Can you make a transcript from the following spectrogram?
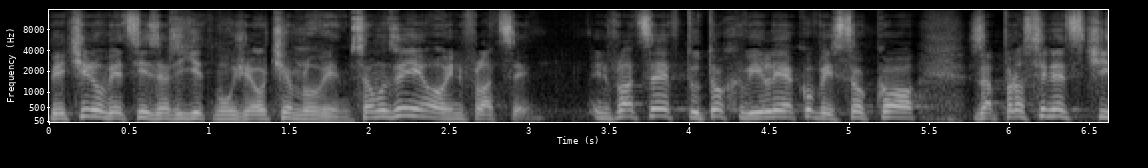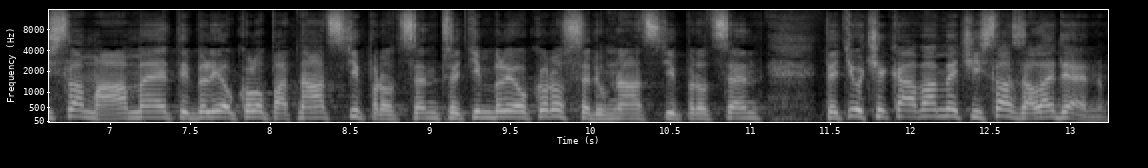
většinu věcí zařídit může. O čem mluvím? Samozřejmě o inflaci. Inflace je v tuto chvíli jako vysoko. Za prosinec čísla máme, ty byly okolo 15%, předtím byly okolo 17%. Teď očekáváme čísla za leden.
